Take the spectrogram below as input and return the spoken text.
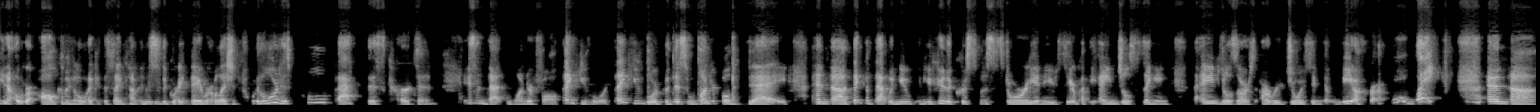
you know, we're all coming awake at the same time. And this is the great day of revelation where the Lord has pulled back this curtain. Isn't that wonderful? Thank you, Lord. Thank you, Lord, for this wonderful day. And uh, think of that when you when you hear the Christmas story and you hear about the angels singing. The angels are are rejoicing that we are awake, and uh,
